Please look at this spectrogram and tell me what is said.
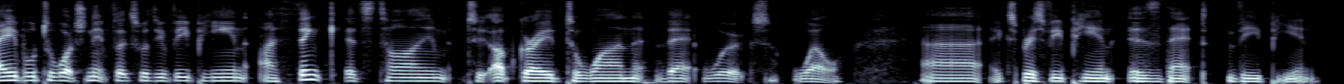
able to watch Netflix with your VPN, I think it's time to upgrade to one that works well. Uh, ExpressVPN is that VPN.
